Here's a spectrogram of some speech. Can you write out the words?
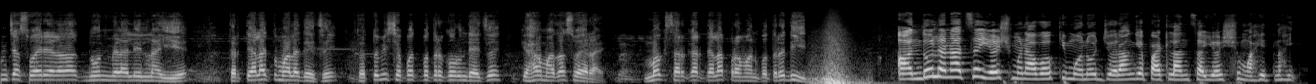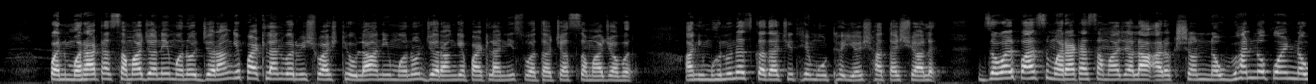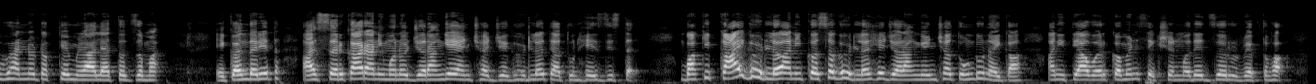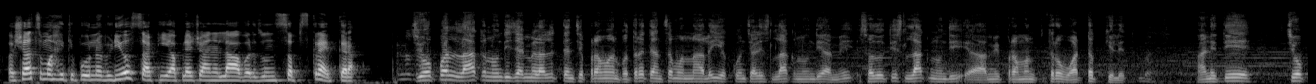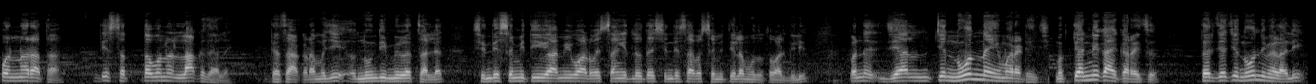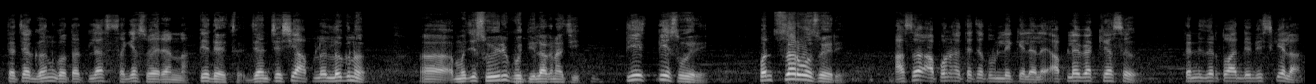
तुमच्या स्वैर्याला नोंद मिळालेली नाहीये तर त्याला तुम्हाला द्यायचंय तर तुम्ही शपथपत्र करून द्यायचं की हा माझा सोयरा आहे. मग सरकार त्याला प्रमाणपत्र देईल. आंदोलनाचं यश म्हणावं की मनोज जरांगे पाटलांचा यश माहीत नाही. पण मराठा समाजाने मनोज जरांगे पाटलांवर विश्वास ठेवला आणि मनोज जरांगे पाटलांनी स्वतःच्या समाजावर. आणि म्हणूनच कदाचित हे मोठं यश हाताशी आलंय. जवळपास मराठा समाजाला आरक्षण नव्याण्णव पॉईंट नव्याण्णव टक्के मिळाल्यातच जमा एकंदरीत आज सरकार आणि मनोज जरांगे यांच्यात जे घडलं त्यातून हेच दिसतंय. बाकी काय घडलं आणि कसं घडलं हे जरांगेंच्या तोंडून ऐका आणि त्यावर कमेंट सेक्शनमध्ये जरूर व्यक्त व्हा. अशाच माहितीपूर्ण व्हिडिओसाठी आपल्या चॅनलला आवर्जून सबस्क्राईब करा. चोपन्न लाख नोंदी ज्या मिळाल्या त्यांचे प्रमाणपत्र त्यांचं म्हणणं आलं एकोणचाळीस लाख नोंदी आम्ही सदोतीस लाख नोंदी आम्ही प्रमाणपत्र वाटप केलेत. आणि ते चोपन्न न राहता ते सत्तावन्न लाख झालंय. त्याचा आकडा. म्हणजे नोंदी मिळत चालल्यात. शिंदे समिती आम्ही वाढवायचं सांगितलं होतं. शिंदे साहेब समितीला मुदतवाढ दिली. पण ज्यांचे नोंद नाही मराठीची मग त्यांनी काय करायचं? तर ज्याची नोंद मिळाली त्याच्या गणगोतातल्या सगळ्या सोयऱ्यांना ते द्यायचं. ज्यांच्याशी आपलं लग्न म्हणजे सोयरीक होती लग्नाची ते ते सोयरे. पण सर्व सोयरे. असं आपण त्याच्यात उल्लेख केलेला आहे. आपल्या व्याख्यासह त्यांनी जर तो अध्यादेश केला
